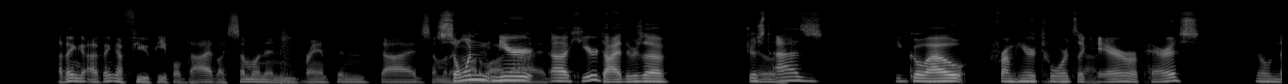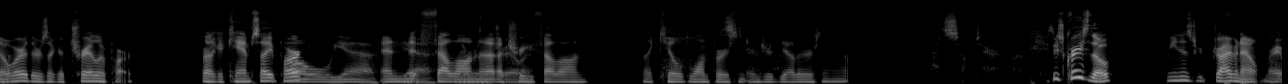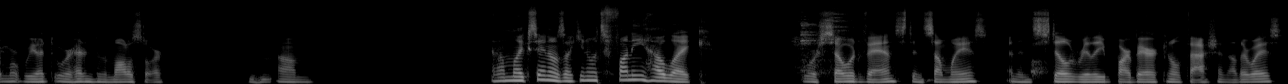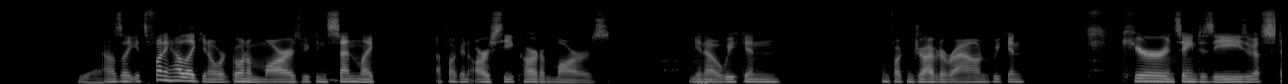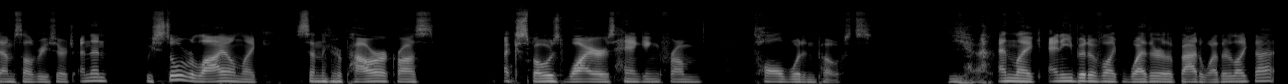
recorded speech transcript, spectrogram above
I think I think a few people died. Like someone in Brampton died. Someone, Someone near died. uh here died. There was a just Really? as you go out from here Oh towards like gosh. Air or Paris, middle of nowhere, there's like a trailer park or like a campsite park. Oh yeah. and yeah, it fell they on a, a tree fell on like killed one person injured the other or something like that That's so terrifying. it was crazy though me and his driving out right we're, we had we're heading to the model store Mm-hmm. um and i'm like saying i was like you know it's funny how like we're so advanced in some ways and then still really barbaric and old fashioned in other ways and Yeah. i was like it's funny how like you know we're going to mars we can send like a fucking rc car to mars you Mhm. know we can and fucking drive it around we can cure insane disease we got stem cell research and then we still rely on like sending our power across exposed wires hanging from tall wooden posts Yeah. and like any bit of like weather like bad weather like that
